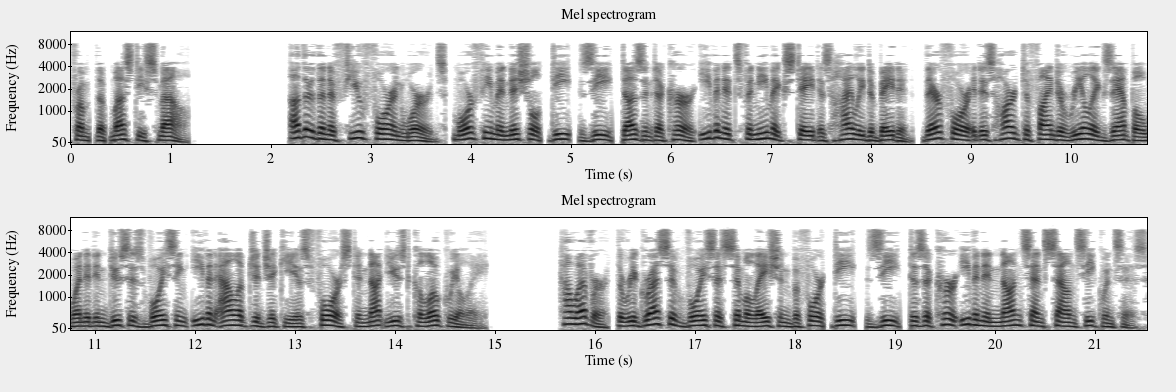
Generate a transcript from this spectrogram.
from the musty smell. Other than a few foreign words, morpheme initial, d, z, doesn't occur even its phonemic state is highly debated, therefore it is hard to find a real example when it induces voicing even alopjajiki is forced and not used colloquially. However, the regressive voice assimilation before, d, z, does occur even in nonsense sound sequences.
